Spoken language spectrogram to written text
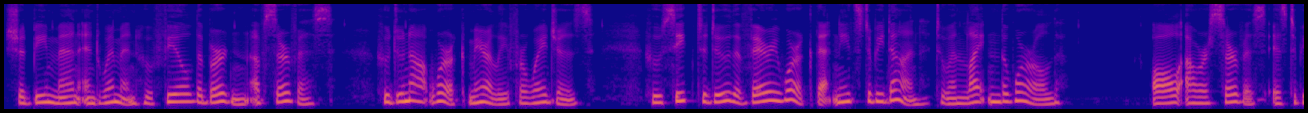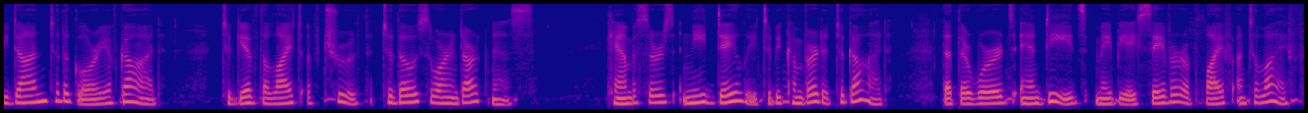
should be men and women who feel the burden of service, who do not work merely for wages who seek to do the very work that needs to be done to enlighten the world. All our service is to be done to the glory of God, to give the light of truth to those who are in darkness. Canvassers need daily to be converted to God, that their words and deeds may be a savor of life unto life,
